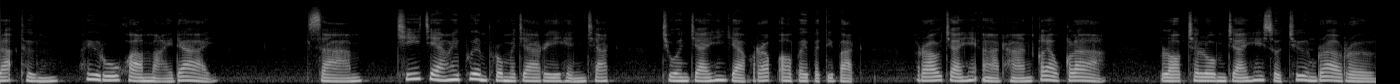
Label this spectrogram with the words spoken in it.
ละถึงให้รู้ความหมายได้ 3. ชี้แจงให้เพื่อนพรหมจารีเห็นชัด ชวนใจให้อยากรับเอาไปปฏิบัติ เร้าใจให้อาจหารกล้ากล้า ปลอบฉลมใจให้สดชื่นร่าเริง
